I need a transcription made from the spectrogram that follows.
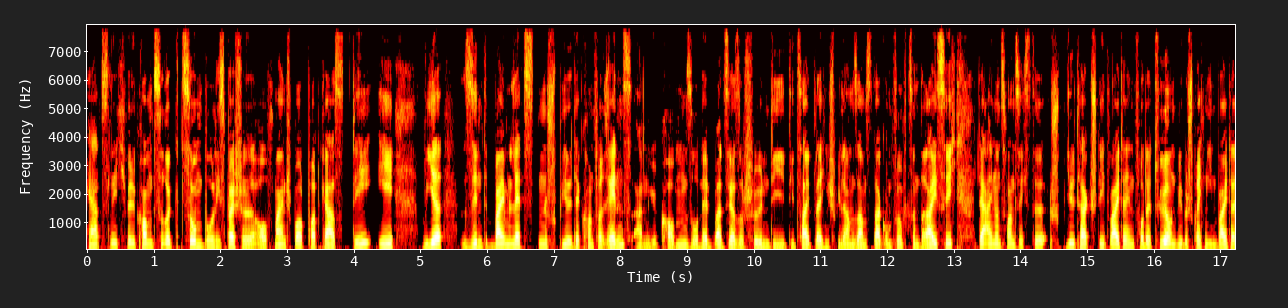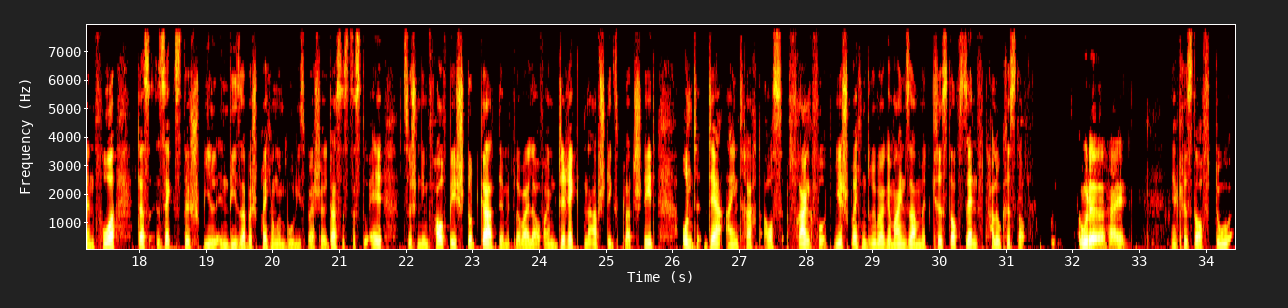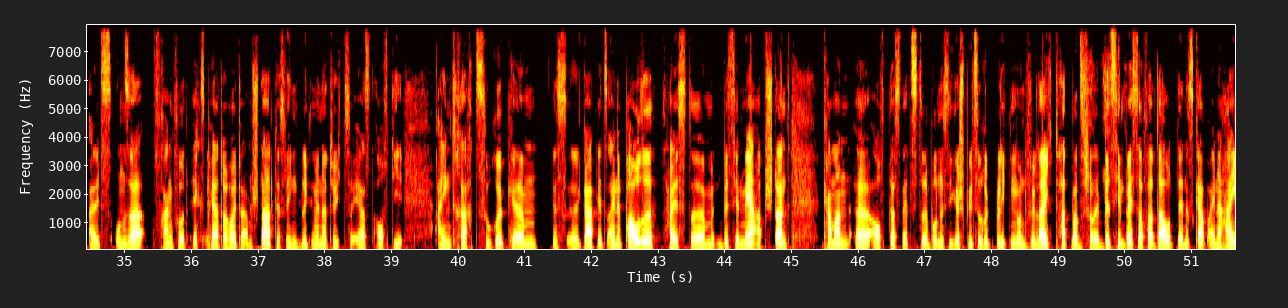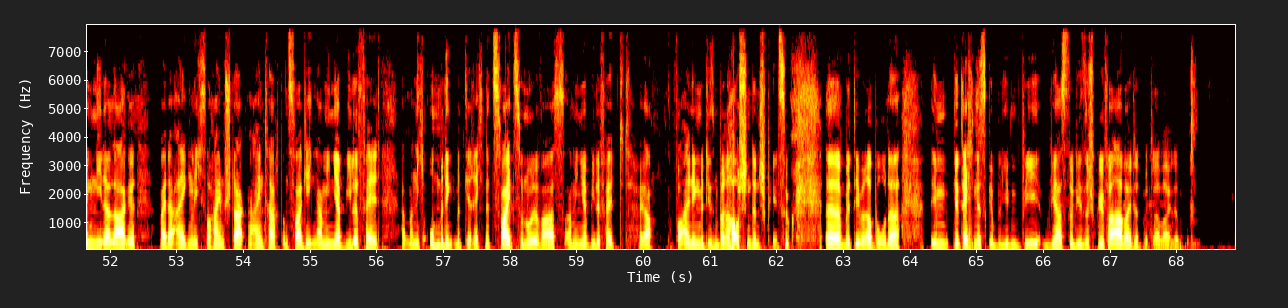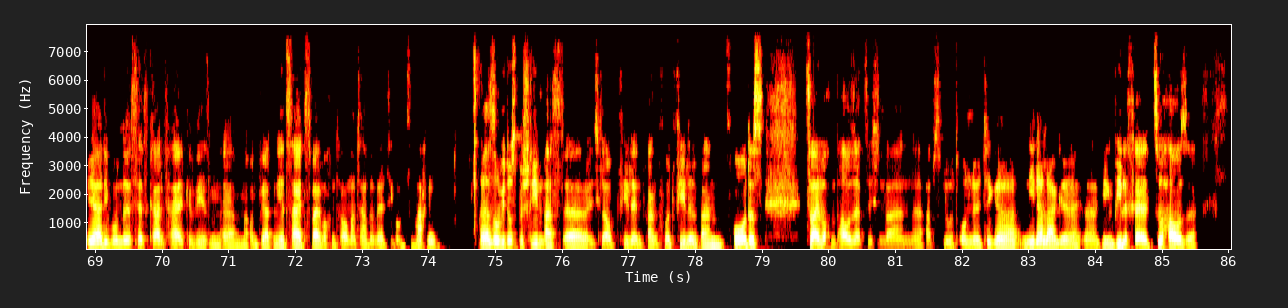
Herzlich willkommen zurück zum Bully Special auf meinsportpodcast.de. Wir sind beim letzten Spiel der Konferenz angekommen, so nennt man es ja so schön, die, die zeitgleichen Spiele am Samstag um 15.30 Uhr. Der 21. Spieltag steht weiterhin vor der Tür und wir besprechen ihn weiterhin vor. Das sechste Spiel in dieser Besprechung im Bully Special, das ist das Duell zwischen dem VfB Stuttgart, der mittlerweile auf einem direkten Abstiegsplatz steht, und der Eintracht aus Frankfurt. Wir sprechen drüber gemeinsam mit Christoph Senft. Hallo Christoph. Gute, hi. Ja, Christoph, du als unser Frankfurt-Experte heute am Start, deswegen blicken wir natürlich zuerst auf die Eintracht zurück. Ähm, es äh, gab jetzt eine Pause, das heißt, äh, mit ein bisschen mehr Abstand kann man äh, auf das letzte Bundesligaspiel zurückblicken und vielleicht hat man es schon ein bisschen besser verdaut, denn es gab eine Heimniederlage bei der eigentlich so heimstarken Eintracht und zwar gegen Arminia Bielefeld. Hat man nicht unbedingt mit gerechnet. 2 zu 0 war es. Arminia Bielefeld, ja, vor allen Dingen mit diesem berauschenden Spielzug äh, mit dem Rabona im Gedächtnis geblieben. Wie, wie hast du dieses Spiel verarbeitet mittlerweile? Ja, die Wunde ist jetzt gerade verheilt gewesen ähm, und wir hatten hier Zeit, zwei Wochen Traumata-Bewältigung zu machen. Äh, so wie du es beschrieben hast, äh, ich glaube, viele in Frankfurt, viele waren froh, dass zwei Wochen Pause dazwischen waren. Eine absolut unnötige Niederlage äh, gegen Bielefeld zu Hause.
